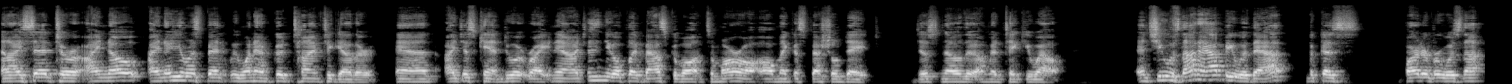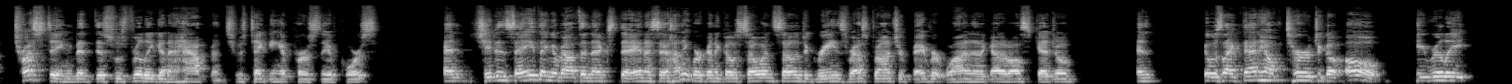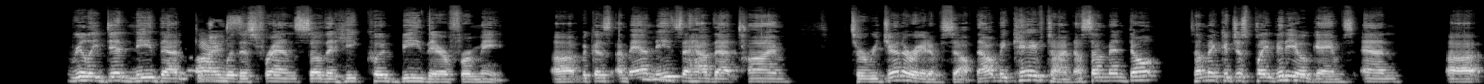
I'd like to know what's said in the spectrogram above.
And I said to her, I know, I know you want to spend, we want to have good time together and I just can't do it right now. I just need to go play basketball and tomorrow I'll make a special date. Just know that I'm going to take you out. And she was not happy with that because part of her was not trusting that this was really going to happen. She was taking it personally, of course. And she didn't say anything about the next day. And I said, honey, we're going to go so and so to Green's restaurant, your favorite one. And I got it all scheduled. And it was like that helped her to go, oh, he really really did need that time with his friends so that he could be there for me. Uh, because a man mm-hmm. needs to have that time to regenerate himself. That would be cave time. Now, some men don't. Some men could just play video games, and uh,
